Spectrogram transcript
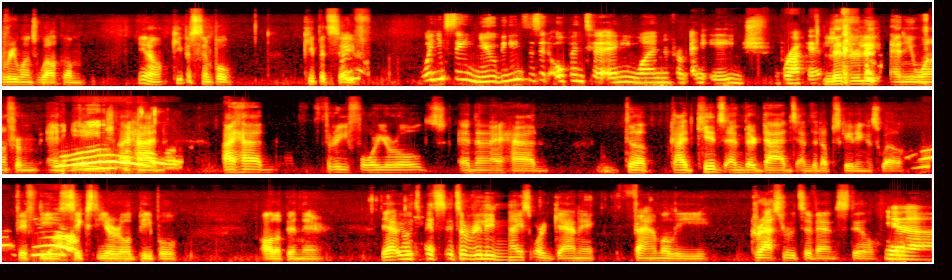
Everyone's welcome. You know, keep it simple, keep it safe. when you say newbies, is it open to anyone from any age bracket? Literally anyone from any age. I had I had three, four year olds, and then I had the I had kids and their dads ended up skating as well. Oh, 50, cute. 60 year old people all up in there. Yeah, it Okay. it's it's a really nice organic family grassroots event still. Yeah.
